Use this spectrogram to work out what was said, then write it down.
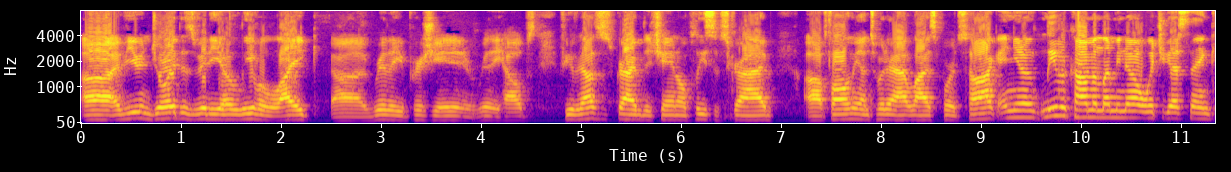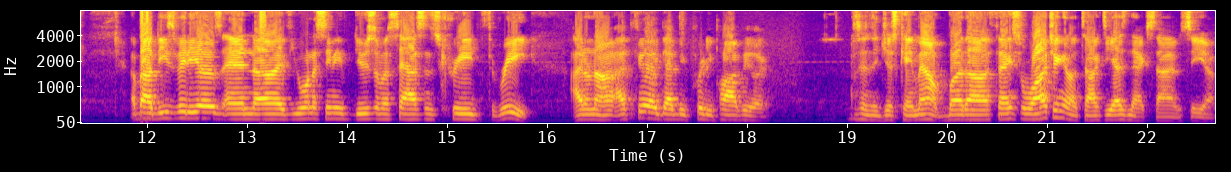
Uh, if you enjoyed this video, leave a like. Uh, really appreciate it. It really helps. If you have not subscribed to the channel, please subscribe. Uh, follow me on Twitter at Live Sports Talk. And, you know, leave a comment. Let me know what you guys think about these videos. And uh, if you want to see me do some Assassin's Creed 3. I don't know. I feel like that'd be pretty popular since it just came out. But uh, thanks for watching, and I'll talk to you guys next time. See ya.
